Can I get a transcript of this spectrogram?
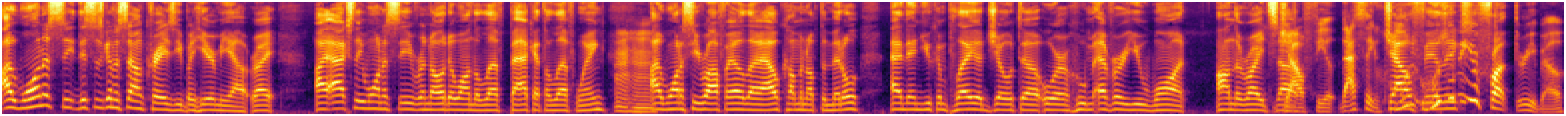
I want to see. This is gonna sound crazy, but hear me out, right? I actually want to see Ronaldo on the left, back at the left wing. Mm-hmm. I want to see Rafael Leao coming up the middle, and then you can play a Jota or whomever you want on the right side. João Felix. That's the thing. Joao Who, who's gonna be your front three, bro?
